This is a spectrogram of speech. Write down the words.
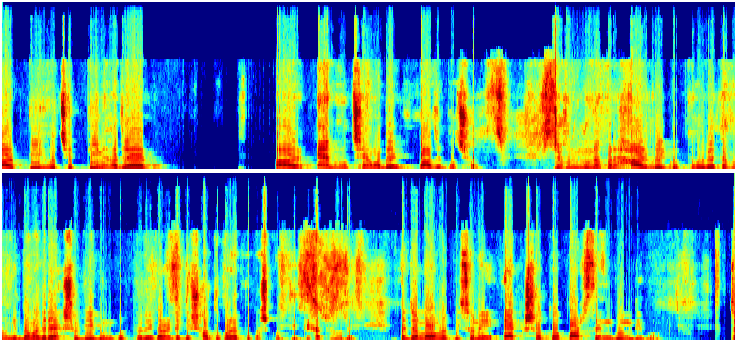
আর পি হচ্ছে তিন হাজার, আর এন হচ্ছে আমাদের পাঁচ বছর। যখন মুনাফার হার বের করতে হবে, তখন কিন্তু আমাদের একশো দিয়ে গুণ করতে হবে, কারণ এটাকে শতকরায় প্রকাশ করতে দেখাতে হবে। এজন্য আমরা পিছনে একশত পার্সেন্ট গুণ দিব। তো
